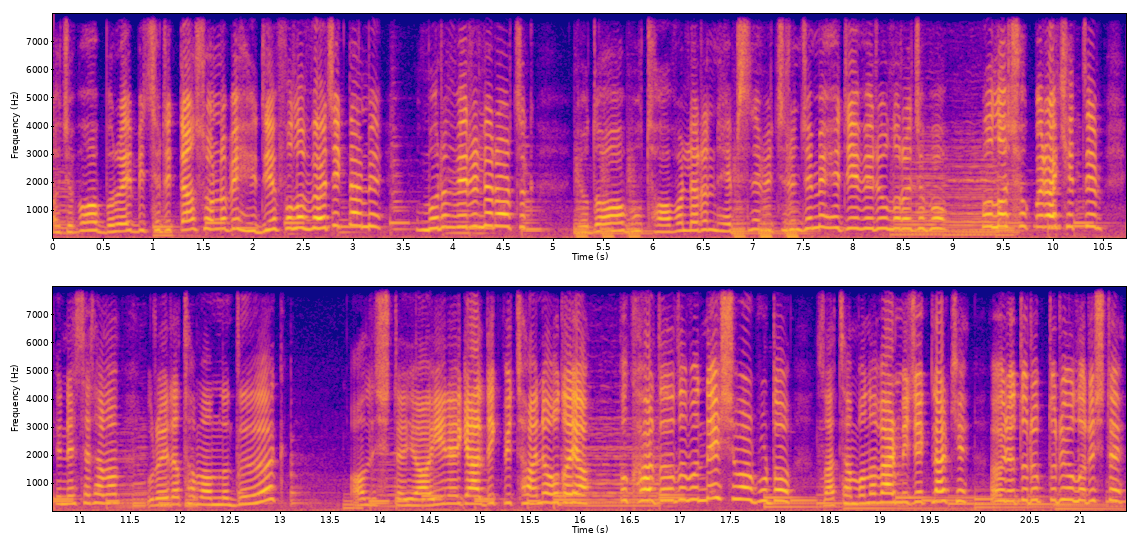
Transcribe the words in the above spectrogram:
Acaba burayı bitirdikten sonra bir hediye falan verecekler mi? Umarım verirler artık. Ya da bu tavırların hepsini bitirince mi hediye veriyorlar acaba? Vallahi çok merak ettim. E neyse tamam. Burayı da tamamladık. Al işte ya yine geldik bir tane odaya. Bu kardan adamın ne işi var burada? Zaten bana vermeyecekler ki. Öyle durup duruyorlar işte.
